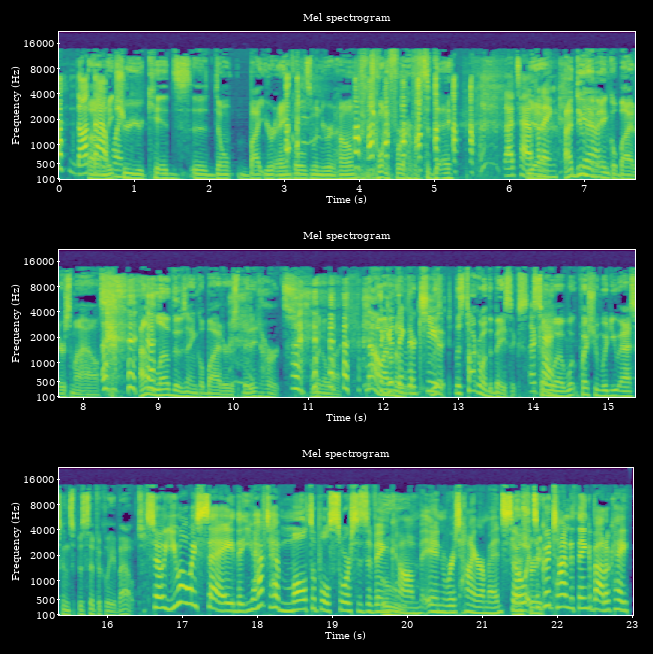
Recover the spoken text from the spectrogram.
not Uh, that make one. sure your kids uh, don't bite your ankles when you're at home 24 hours a day. That's happening. Yeah. I do Yeah. have ankle biters in my house. I love those ankle biters, but it hurts. I'm not gonna lie. No, I good don't know. thing they're Let's- cute. Let's, talk about the basics. Okay. So, uh, what question were you asking specifically about? So you always say that you have to have multiple sources of income in retirement. So That's it's a good time to think about okay,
